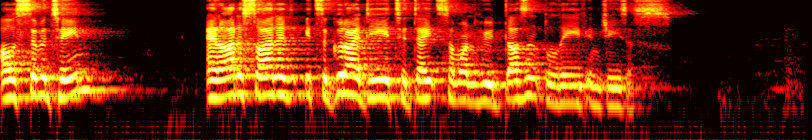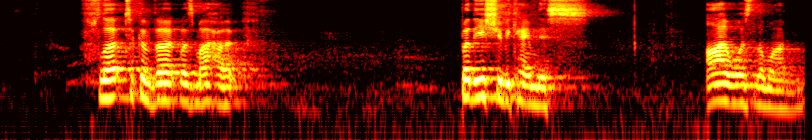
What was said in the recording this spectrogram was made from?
I was 17 and I decided it's a good idea to date someone who doesn't believe in Jesus. Flirt to convert was my hope. But the issue became this I was the one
